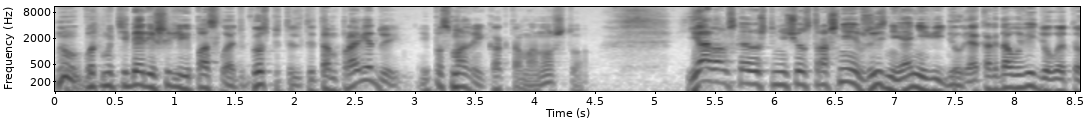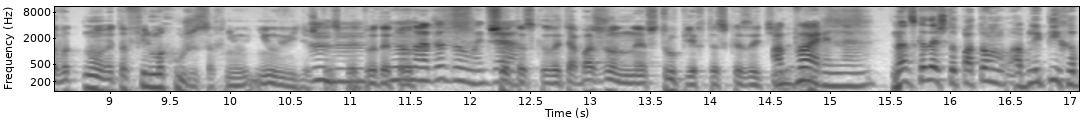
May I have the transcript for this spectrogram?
Ну, вот мы тебя решили и послать в госпиталь, ты там проведуй и посмотри, как там оно что. Я вам скажу, что ничего страшнее в жизни я не видел. Я когда увидел это, вот, ну, это в фильмах ужасах не, не увидишь, так сказать. Вот это Ну, вот надо думать, все, да. так сказать, обожженное в струпьях, так сказать. Обваренная. Надо сказать, что потом облепиха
